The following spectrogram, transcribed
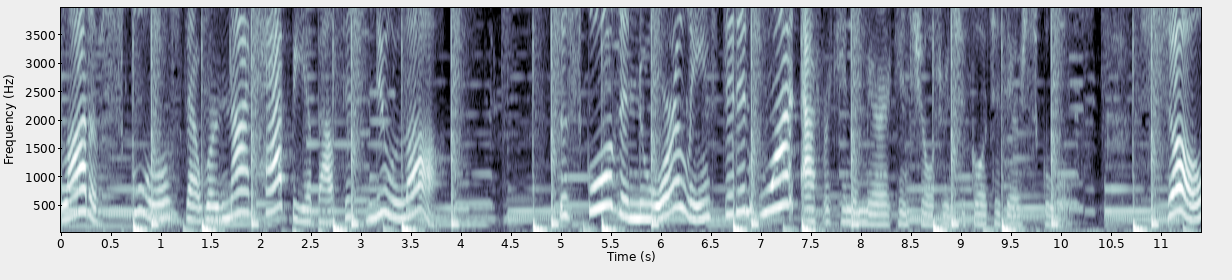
lot of schools that were not happy about this new law. The schools in New Orleans didn't want African American children to go to their schools. So,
